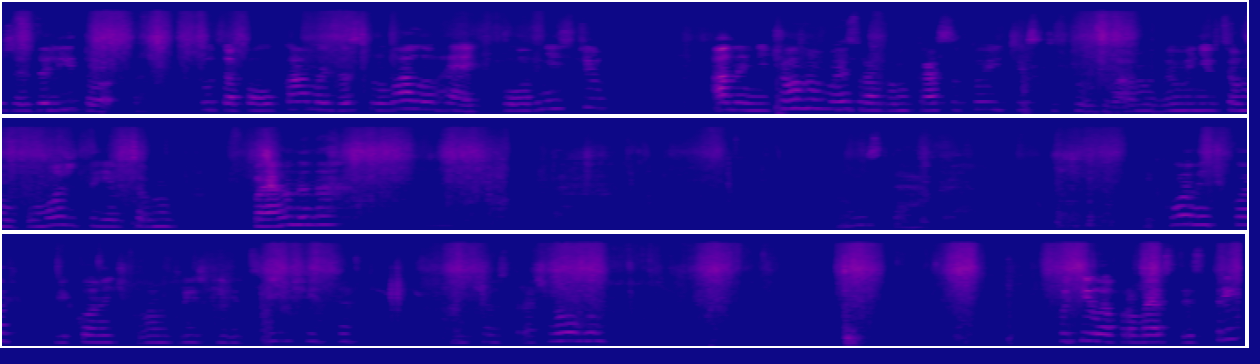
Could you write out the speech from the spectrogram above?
Вже за літо тут пауками заснувало геть повністю. Але нічого, ми зробимо красоту і чистоту з вами. Ви мені в цьому поможете, я в цьому впевнена. Ось так. Віконечко. Віконечко вам трішки відсвічується. Нічого страшного. Хотіла провести стрім,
